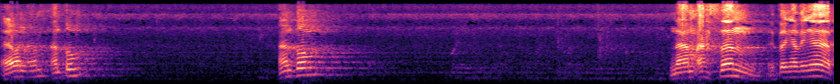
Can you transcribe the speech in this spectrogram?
Ayo antum? Antum? Naam ahsan, itu ingat-ingat.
